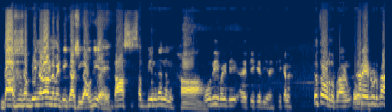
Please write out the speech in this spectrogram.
10 26 99 ਟੀਕਾ ਸੀਗਾ ਉਹਦੀ ਇਹ। 10 26 99 ਹਾਂ। ਉਹਦੀ ਬਈ ਟੀ- ਅਹ ਟੀਕੇ ਦੀ ਹੈ ਠੀਕ ਹੈ ਨਾ? ਤੇ ਤੋੜ ਦੋ ਭਰਾ ਨੂੰ ਇਹਦਾ ਰੇਟ ਰੂਟ ਭਰਾ?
